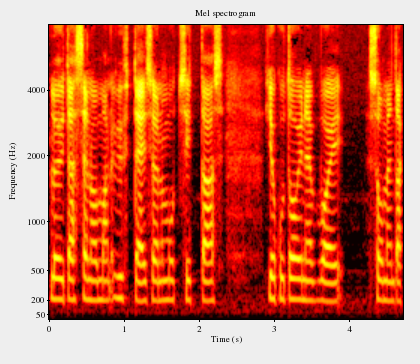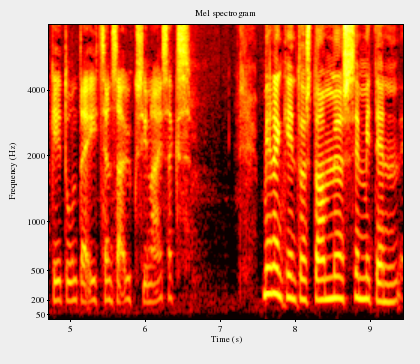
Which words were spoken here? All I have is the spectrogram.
löytää sen oman yhteisön, mutta sitten taas joku toinen voi somen takia tuntea itsensä yksinäiseksi. Mielenkiintoista on myös se, miten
